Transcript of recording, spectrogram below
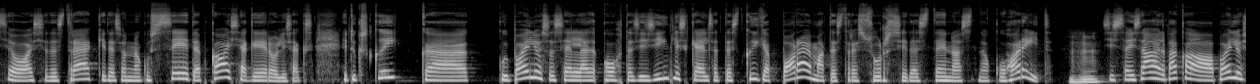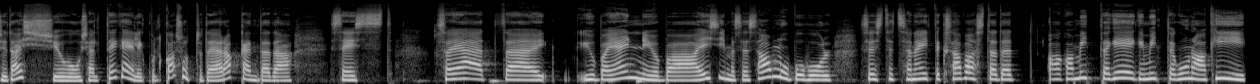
seo asjadest rääkides on nagu see teeb ka asja keeruliseks, et ükskõik kui palju sa selle kohta siis ingliskeelsetest kõige parematest ressurssidest ennast nagu harid mm, -hmm. siis sa ei saa väga paljusid asju sealt tegelikult kasutada ja rakendada, sest sa jääd äh, juba jänni juba esimese sammu puhul, sest et sa näiteks avastad, et aga mitte keegi mitte kunagi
